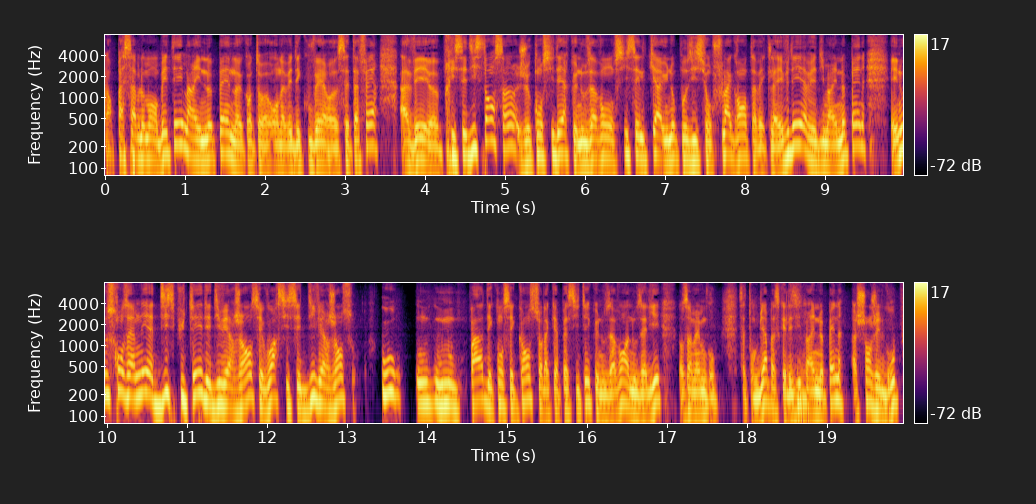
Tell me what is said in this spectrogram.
Alors passablement embêté, Marine Le Pen, quand euh, on avait découvert euh, cette affaire, avait euh, pris ses distances. Hein. Je considère que nous avons, si c'est le cas, une opposition flagrante avec l'AFD, avait dit Marine Le Pen, et nous serons amenés à discuter des divergences et voir si ces divergences ou, ou, pas des conséquences sur la capacité que nous avons à nous allier dans un même groupe. Ça tombe bien parce qu'elle hésite, mmh. Marine Le Pen, à changer de groupe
